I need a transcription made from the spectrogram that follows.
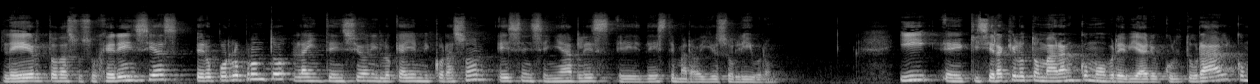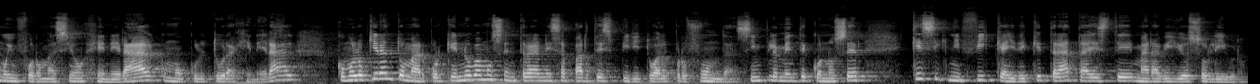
leer todas sus sugerencias, pero por lo pronto la intención y lo que hay en mi corazón es enseñarles eh, de este maravilloso libro. Y eh, quisiera que lo tomaran como breviario cultural, como información general, como cultura general, como lo quieran tomar, porque no vamos a entrar en esa parte espiritual profunda, simplemente conocer qué significa y de qué trata este maravilloso libro.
